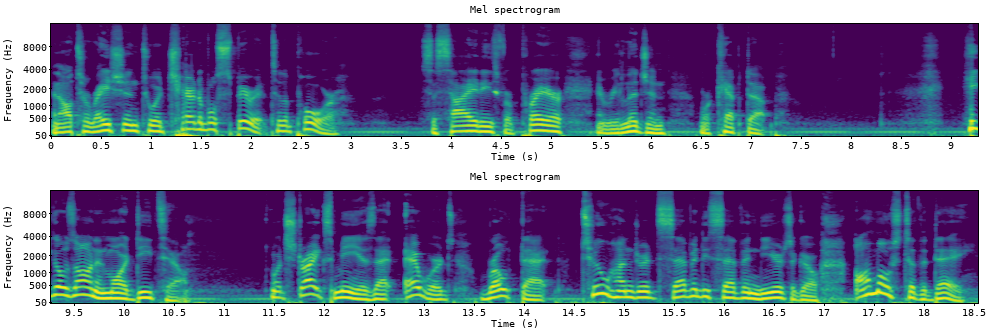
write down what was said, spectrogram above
An alteration to a charitable spirit to the poor societies for prayer and religion were kept up. He goes on in more detail. What strikes me is that Edwards wrote that 277 years ago, almost to the day,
